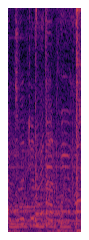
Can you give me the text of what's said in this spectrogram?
সৌন্দর্যের মধ্যে আর কোনো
